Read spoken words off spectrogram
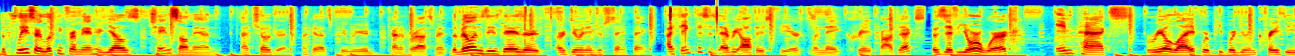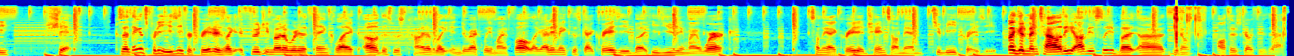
The police are looking for a man who yells Chainsaw Man at children. Okay, that's pretty weird kind of harassment. The villains these days are, are doing interesting things. I think this is every author's fear when they create projects, is if your work impacts real life where people are doing crazy shit. Because I think it's pretty easy for creators, like if Fujimoto were to think like, oh, this was kind of like indirectly my fault. Like I didn't make this guy crazy, but he's using my work something I created, Chainsaw Man, to be crazy. Not a good mentality, obviously, but uh, you know, authors go through that.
